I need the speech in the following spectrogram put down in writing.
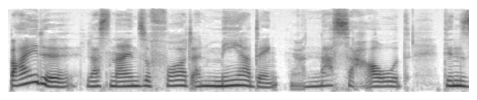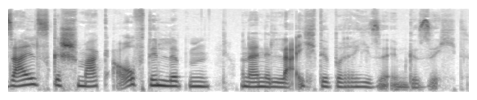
Beide lassen einen sofort an Meer denken, an nasse Haut, den Salzgeschmack auf den Lippen und eine leichte Brise im Gesicht.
